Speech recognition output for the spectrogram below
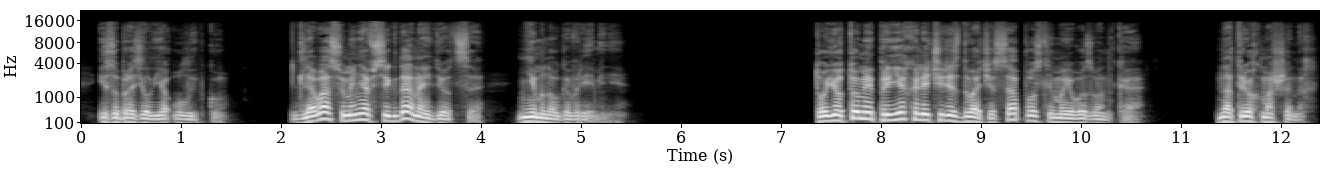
— изобразил я улыбку. «Для вас у меня всегда найдется немного времени». Тойотоми приехали через два часа после моего звонка на трех машинах,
